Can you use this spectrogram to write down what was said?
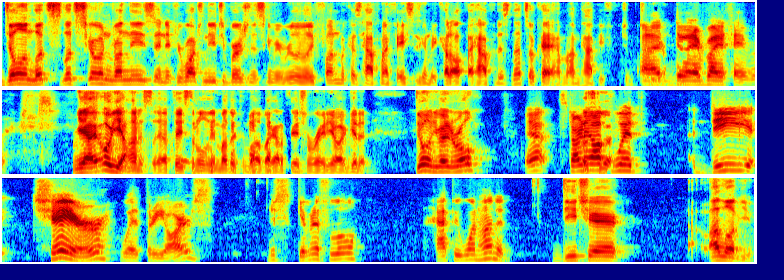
Dylan, let's let's go and run these. And if you're watching the YouTube version, this is gonna be really really fun because half my face is gonna be cut off by half of this, and that's okay. I'm, I'm happy to, to uh, doing everybody a favor. Yeah. Oh yeah. Honestly, I face that only a mother can love. I got a face for radio. I get it. Dylan, you ready to roll? Yeah. Starting Let's off with D Chair with three R's. Just giving us a little happy 100. D Chair, I love you.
